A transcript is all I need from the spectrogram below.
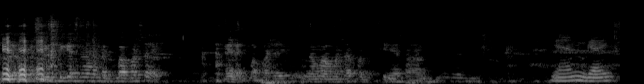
Pero kasi yung bigas na nagbabasa eh. Ay, nagbabasa yung namamasa pag sinasarap. Yan, guys.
